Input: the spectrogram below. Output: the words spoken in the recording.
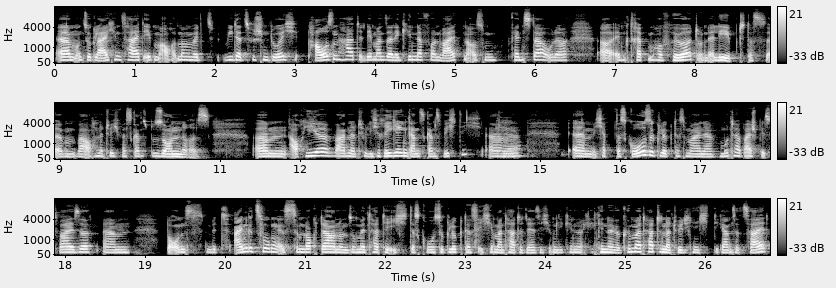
ähm, und zur gleichen Zeit eben auch immer mit, wieder zwischendurch Pausen hat, indem man seine Kinder von Weitem aus dem Fenster oder äh, im Treppenhaus hört und erlebt. Das ähm, war auch natürlich was ganz Besonderes. Ähm, auch hier waren natürlich Regeln ganz, ganz wichtig. Ähm, ja ähm, ich habe das große Glück, dass meine Mutter beispielsweise ähm, bei uns mit eingezogen ist zum Lockdown und somit hatte ich das große Glück, dass ich jemand hatte, der sich um die Kinder, Kinder gekümmert hatte. Natürlich nicht die ganze Zeit,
